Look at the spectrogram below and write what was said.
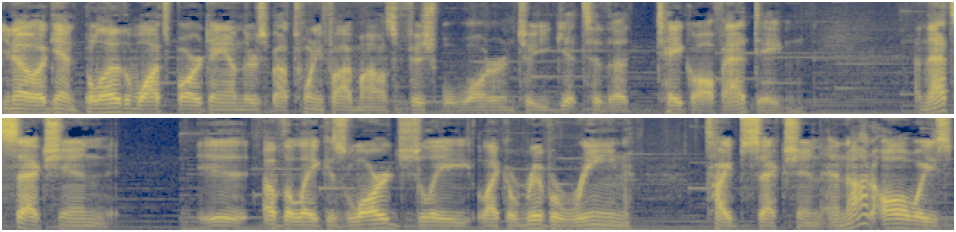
You know, again, below the Watts Bar Dam, there's about 25 miles of fishable water until you get to the takeoff at Dayton. And that section of the lake is largely like a riverine type section and not always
